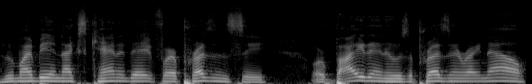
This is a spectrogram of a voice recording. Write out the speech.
who might be the next candidate for a presidency, or Biden, who's the president right now,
